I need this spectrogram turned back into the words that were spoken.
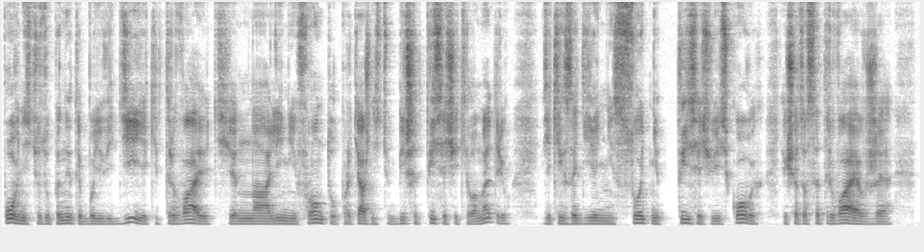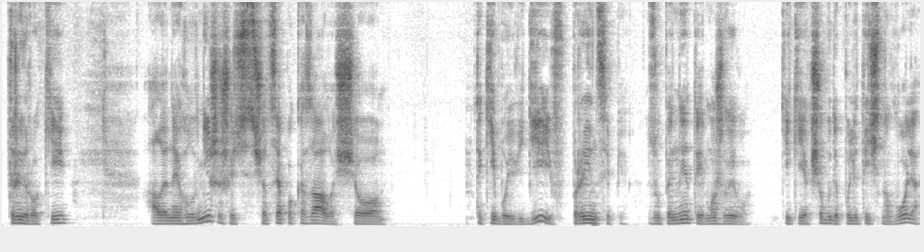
повністю зупинити бойові дії, які тривають на лінії фронту протяжністю більше тисячі кілометрів, в яких задіяні сотні тисяч військових, якщо це все триває вже три роки. Але найголовніше, що, це показало, що такі бойові дії, в принципі, зупинити можливо, тільки якщо буде політична воля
